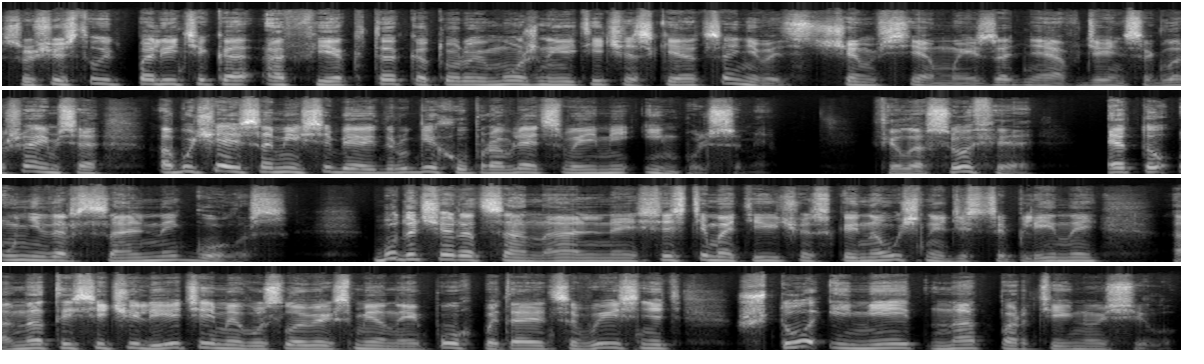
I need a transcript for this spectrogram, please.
Существует политика аффекта, которую можно этически оценивать, с чем все мы изо дня в день соглашаемся, обучая самих себя и других управлять своими импульсами. Философия — это универсальный голос — Будучи рациональной, систематической, научной дисциплиной, она тысячелетиями в условиях смены эпох пытается выяснить, что имеет надпартийную силу.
